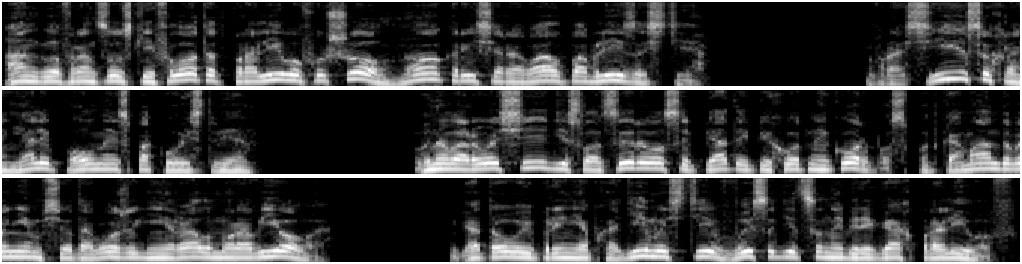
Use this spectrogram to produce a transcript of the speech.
Англо-французский флот от проливов ушел, но крейсеровал поблизости. В России сохраняли полное спокойствие. В Новороссии дислоцировался пятый пехотный корпус под командованием все того же генерала Муравьева, готовый при необходимости высадиться на берегах проливов.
